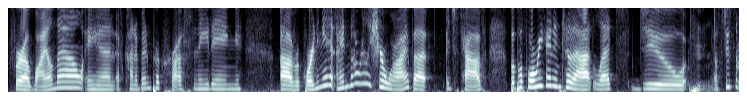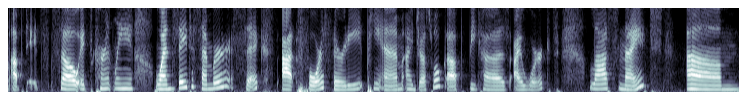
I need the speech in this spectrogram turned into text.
for a while now, and I've kind of been procrastinating uh, recording it. I'm not really sure why, but I just have. But before we get into that, let's do let's do some updates. So it's currently Wednesday, December 6th at 4:30 p.m. I just woke up because I worked last night um,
